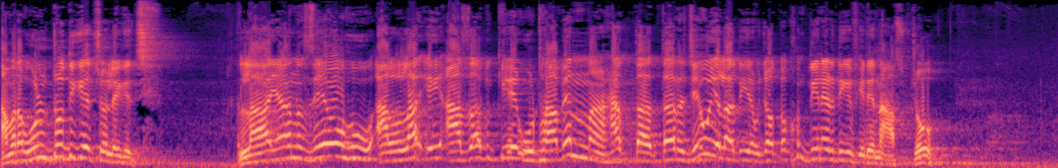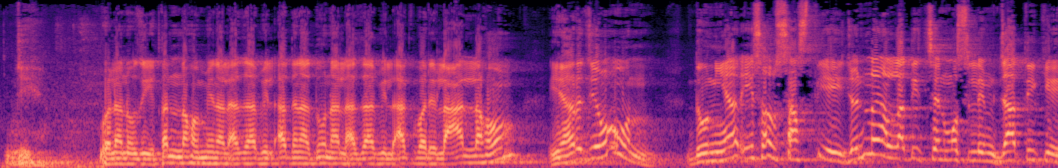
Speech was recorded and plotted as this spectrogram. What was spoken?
আমরা উল্টো দিকে চলে গেছি। লায়ান জেহু আল্লাহ এই আজাবকে উঠাবেন না, হাত্তা তার যেও এলা দিয়ে যতক্ষণ দিনের দিকে ফিরে না আসছো। জি। ওয়ালানুযীকান্নাহুম মিনাল আযাবিল আদনা দুনাল আযাবিল আকবার লাআল্লাহুম ইয়ারজিউন। দুনিয়ার এইসব শাস্তি এই জন্য আল্লাহ দিচ্ছেন মুসলিম জাতিকে,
